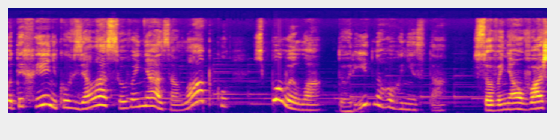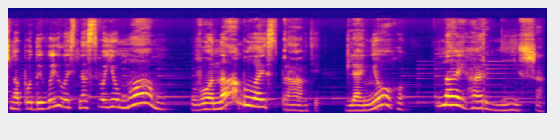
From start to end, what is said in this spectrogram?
потихеньку взяла совеня за лапку й повела до рідного гнізда. Совеня уважно подивилась на свою маму. Вона була й справді для нього найгарніша.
